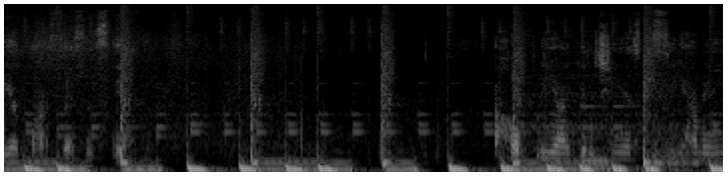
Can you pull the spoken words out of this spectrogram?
their process and step. Hopefully, I'll get a chance to see how many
